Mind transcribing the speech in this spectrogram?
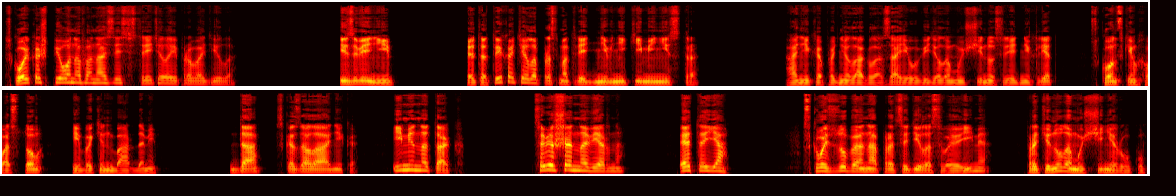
Сколько шпионов она здесь встретила и проводила? Извини, это ты хотела просмотреть дневники министра? Аника подняла глаза и увидела мужчину средних лет с конским хвостом и бакенбардами. «Да», — сказала Аника, — «именно так. Совершенно верно. Это я». Сквозь зубы она процедила свое имя, протянула мужчине руку.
